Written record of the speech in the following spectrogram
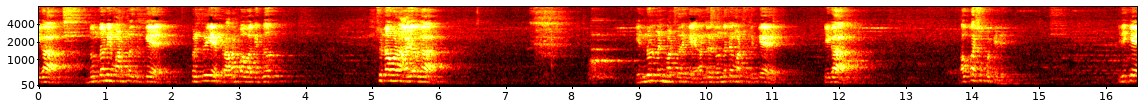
ಈಗ ನೋಂದಣಿ ಮಾಡಿಸೋದಕ್ಕೆ ಪ್ರಕ್ರಿಯೆ ಪ್ರಾರಂಭವಾಗಿದ್ದು, ಚುನಾವಣಾ ಆಯೋಗ ಎನ್ರೋಲ್ಮೆಂಟ್ ಮಾಡಿಸೋದಕ್ಕೆ, ಅಂದ್ರೆ ನೋಂದಣಿ ಮಾಡಿಸೋದಕ್ಕೆ ಈಗ ಅವಕಾಶ ಕೊಟ್ಟಿದೆ. ಇದಕ್ಕೆ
